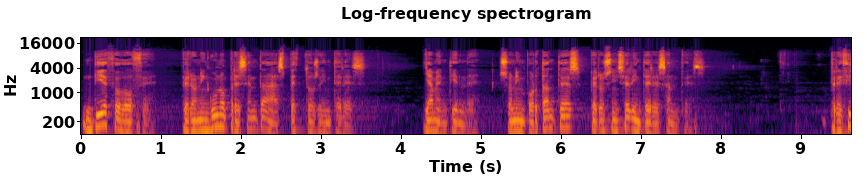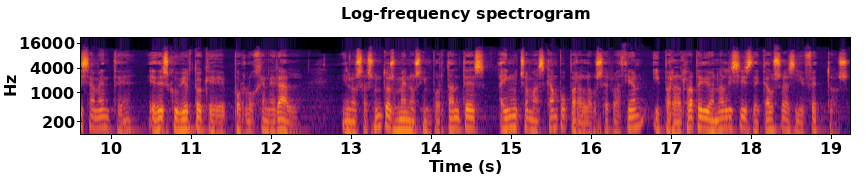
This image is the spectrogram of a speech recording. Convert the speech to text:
Diez o doce, pero ninguno presenta aspectos de interés. Ya me entiende, son importantes, pero sin ser interesantes. Precisamente he descubierto que, por lo general, en los asuntos menos importantes hay mucho más campo para la observación y para el rápido análisis de causas y efectos,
